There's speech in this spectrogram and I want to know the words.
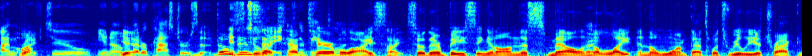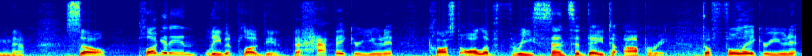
I'm Right. off to, you know, Yeah. better pastures. Th- those it's insects have terrible eyesight, so they're basing it on the smell and the light and the warmth. That's what's really attracting them. So plug it in, leave it plugged in. The half acre unit cost all of three cents a day to operate. The full acre unit,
